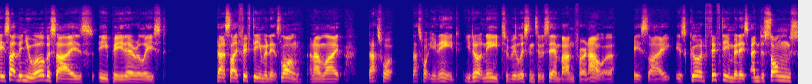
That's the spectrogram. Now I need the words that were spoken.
it's like the new oversize EP they released. That's like 15 minutes long, and I'm like, that's what that's what you need. You don't need to be listening to the same band for an hour. It's like it's good 15 minutes, and the songs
